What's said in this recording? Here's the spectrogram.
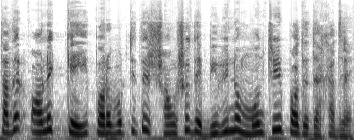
তাদের অনেককেই পরবর্তীতে সংসদে বিভিন্ন মন্ত্রীর পদে দেখা যায়।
